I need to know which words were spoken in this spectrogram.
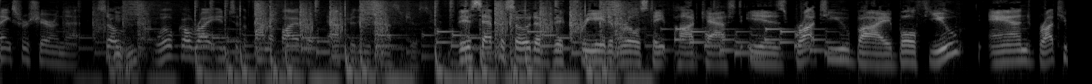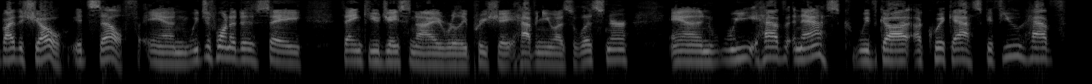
Thanks for sharing that. So mm-hmm. we'll go right into the final five after these messages. This episode of the Creative Real Estate Podcast is brought to you by both you and brought to you by the show itself. And we just wanted to say thank you, Jason. I really appreciate having you as a listener. And we have an ask. We've got a quick ask. If you have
